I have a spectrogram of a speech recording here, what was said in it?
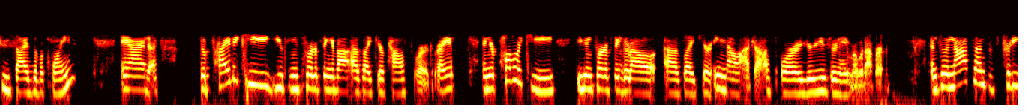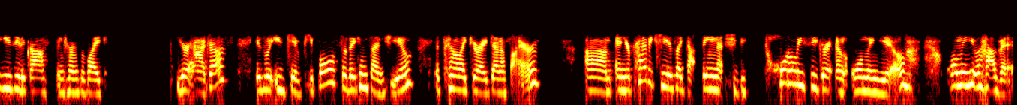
two sides of a coin and the private key you can sort of think about as like your password right and your public key you can sort of think about as like your email address or your username or whatever and so in that sense it's pretty easy to grasp in terms of like your address is what you give people so they can send to you. It's kind of like your identifier. Um, and your private key is like that thing that should be totally secret and only you, only you have it.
